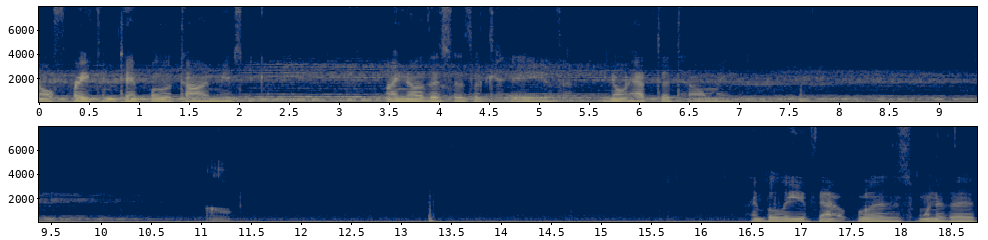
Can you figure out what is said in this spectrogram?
Don't freaking Temple of Time music. I know this is a cave. You don't have to tell me. I believe that was one of the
